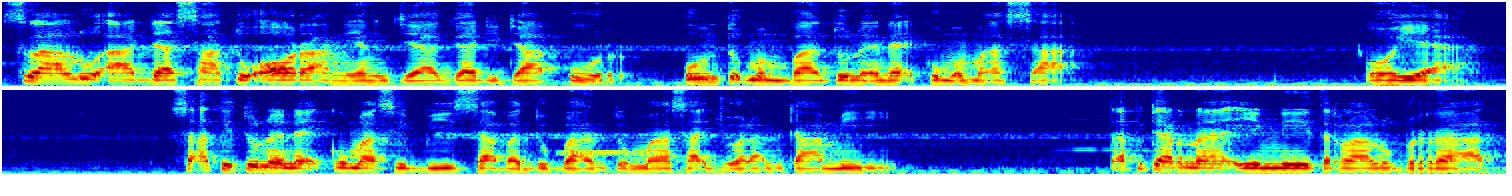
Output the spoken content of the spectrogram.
Selalu ada satu orang yang jaga di dapur untuk membantu nenekku memasak. Oh ya, saat itu nenekku masih bisa bantu-bantu masak jualan kami tapi karena ini terlalu berat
